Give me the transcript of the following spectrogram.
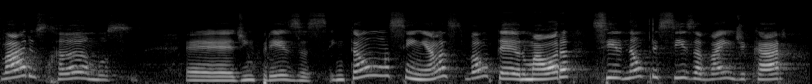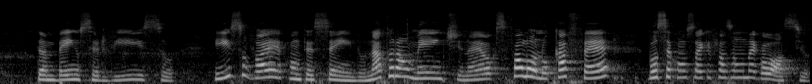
vários ramos é, de empresas. Então, assim, elas vão ter, uma hora, se não precisa, vai indicar também o serviço. E isso vai acontecendo naturalmente, né? É o que você falou, no café você consegue fazer um negócio.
